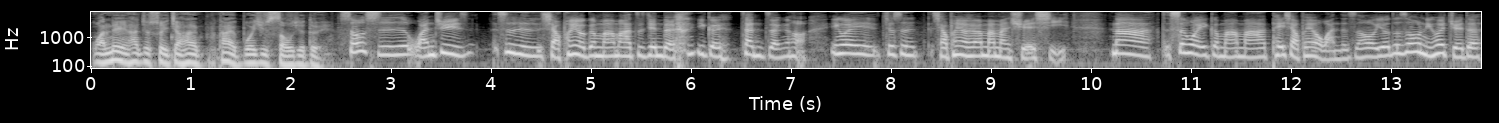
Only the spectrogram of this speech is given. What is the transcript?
玩累了他就睡觉，他也不他也不会去收，就对。收拾玩具是小朋友跟妈妈之间的一个战争哈，因为就是小朋友要慢慢学习。那身为一个妈妈陪小朋友玩的时候，有的时候你会觉得。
